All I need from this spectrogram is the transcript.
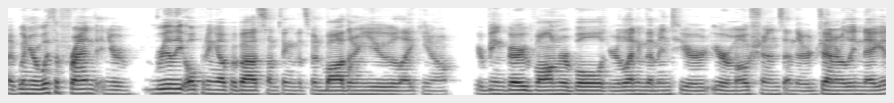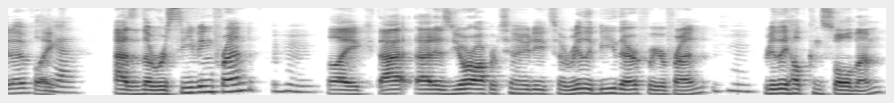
like when you're with a friend and you're really opening up about something that's been bothering you, like you know you're being very vulnerable, you're letting them into your your emotions, and they're generally negative. Like yeah. as the receiving friend, hmm like that that is your opportunity to really be there for your friend, hmm really help console them,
